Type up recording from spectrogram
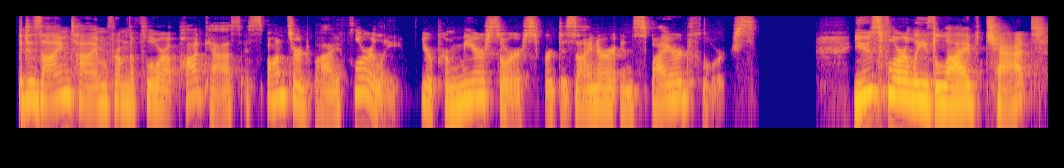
The Design Time from the Flora podcast is sponsored by Floorily, your premier source for designer inspired floors. Use Floorily's live chat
